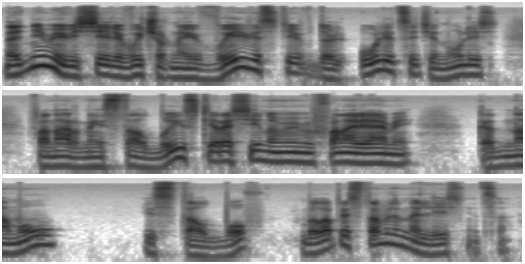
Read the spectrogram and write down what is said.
Над ними висели вычурные вывески, вдоль улицы тянулись фонарные столбы с керосиновыми фонарями. Одному из столбов была приставлена лестница —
